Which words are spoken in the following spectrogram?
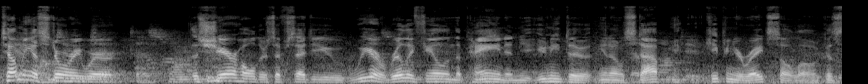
tell me a story where the shareholders have said to you, "We are really feeling the pain, and you, you need to, you know, stop keeping your rates so low." Because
